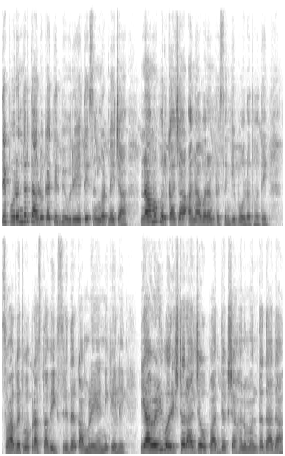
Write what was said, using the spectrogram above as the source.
ते पुरंदर तालुक्यातील भिवरी येथे संघटनेच्या नामफलकाच्या अनावरण प्रसंगी बोलत होते. स्वागत व प्रास्ताविक श्रीधर कांबळे यांनी केले. यावेळी वरिष्ठ राज्य उपाध्यक्ष हनुमंत दादा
